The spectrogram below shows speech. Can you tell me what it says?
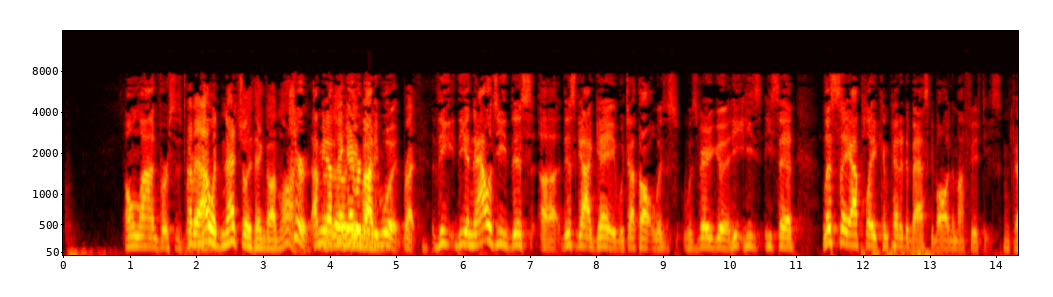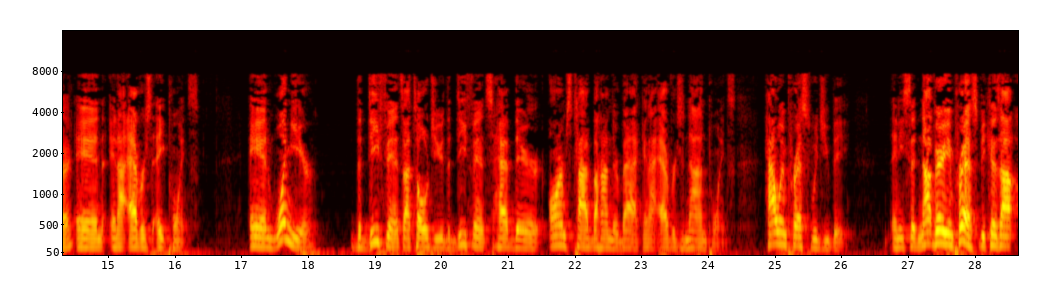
Online versus I mean, I would naturally think online. Sure. I mean, I think everybody my- would. Right. The the analogy this uh, this guy gave, which I thought was was very good. He he's, he said, let's say I played competitive basketball into my 50s, Okay. and and I averaged eight points. And one year, the defense, I told you, the defense had their arms tied behind their back, and I averaged nine points. How impressed would you be? And he said, not very impressed because I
